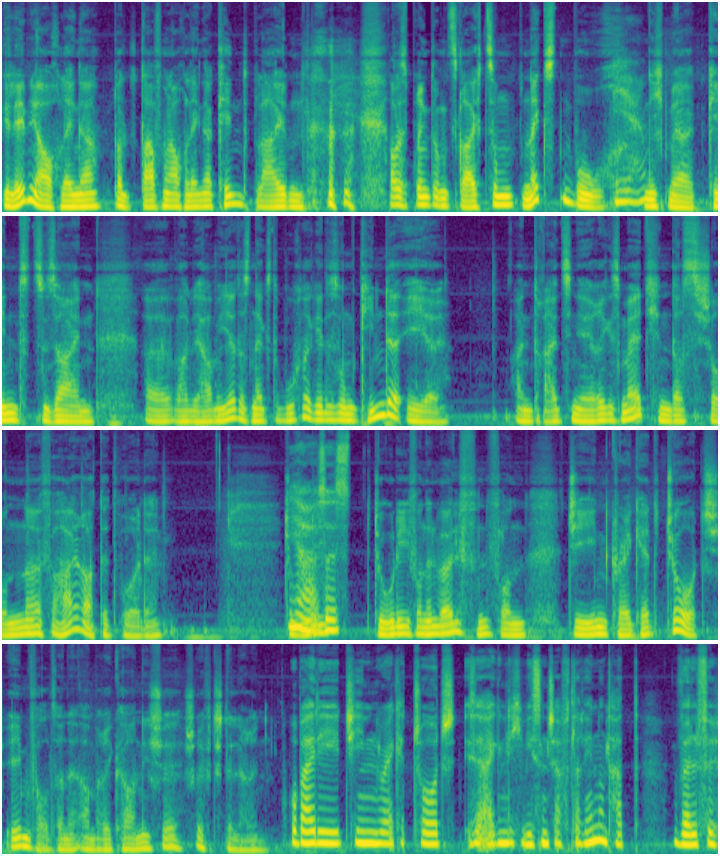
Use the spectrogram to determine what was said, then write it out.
Wir leben ja auch länger, dann darf man auch länger Kind bleiben. Aber das bringt uns gleich zum nächsten Buch, ja. nicht mehr Kind zu sein, äh, weil wir haben hier das nächste Buch, da geht es um Kinderehe. Ein 13-jähriges Mädchen, das schon äh, verheiratet wurde. Julie, ja, also es Julie von den Wölfen von Jean Craighead George, ebenfalls eine amerikanische Schriftstellerin. Wobei die Jean Craighead George ist ja eigentlich Wissenschaftlerin und hat Wölfe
